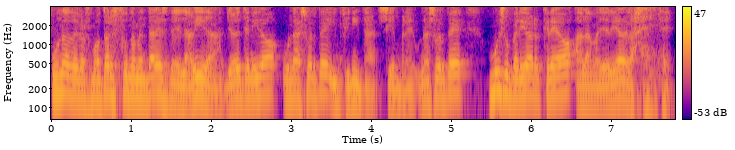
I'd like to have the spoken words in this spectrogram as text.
uno de los motores fundamentales de la vida. Yo he tenido una suerte infinita, siempre. Una suerte muy superior, creo, a la mayoría de la gente.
